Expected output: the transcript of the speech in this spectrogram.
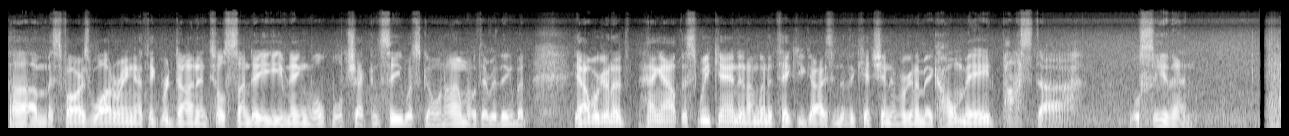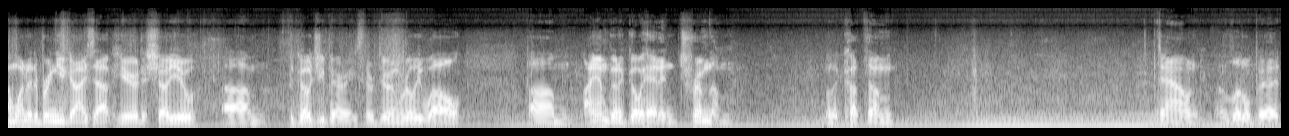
Um, as far as watering, I think we're done until Sunday evening. We'll, we'll check and see what's going on with everything. But yeah, we're gonna hang out this weekend and I'm gonna take you guys into the kitchen and we're gonna make homemade pasta. We'll see you then. I wanted to bring you guys out here to show you um, the goji berries. They're doing really well. Um, I am gonna go ahead and trim them. I'm gonna cut them down a little bit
